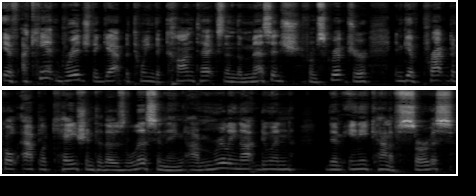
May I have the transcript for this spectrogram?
If I can't bridge the gap between the context and the message from Scripture and give practical application to those listening, I'm really not doing them any kind of service.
